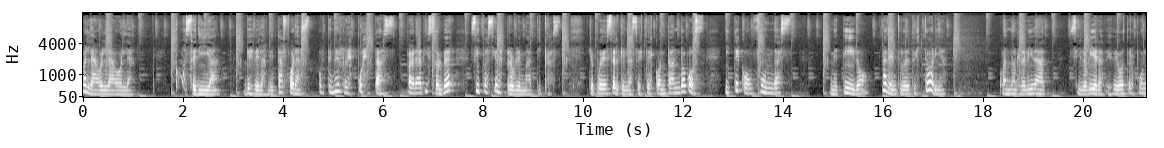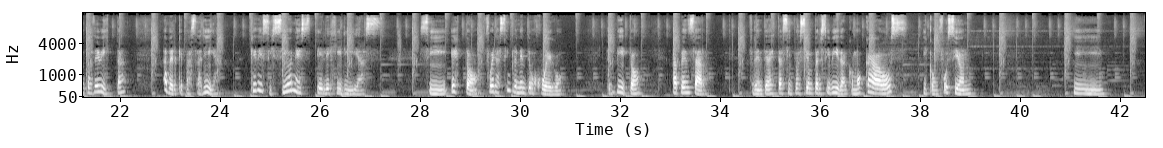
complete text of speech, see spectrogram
Hola, hola, hola. ¿Cómo sería desde las metáforas obtener respuestas para disolver situaciones problemáticas? Que puede ser que las estés contando vos y te confundas metido adentro de tu historia, cuando en realidad, si lo vieras desde otros puntos de vista, a ver qué pasaría, qué decisiones elegirías si esto fuera simplemente un juego. Te invito a pensar frente a esta situación percibida como caos y confusión. Y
